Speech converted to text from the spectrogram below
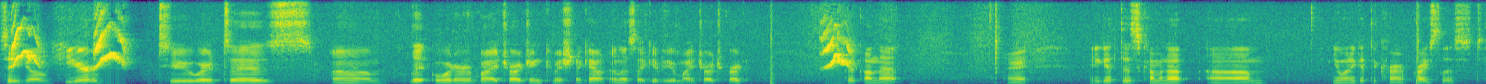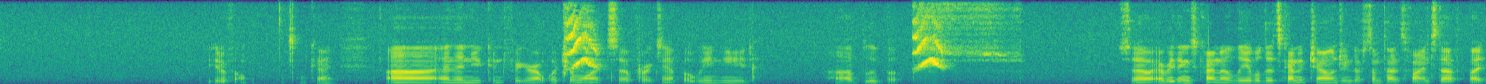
so you go here to where it says um, lit order by charging commission account, unless I give you my charge card. Click on that. Alright, you get this coming up. Um, you want to get the current price list. Beautiful. Okay. Uh, and then you can figure out what you want. So, for example, we need uh, blue books. So everything's kind of labeled. It's kind of challenging to sometimes find stuff, but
